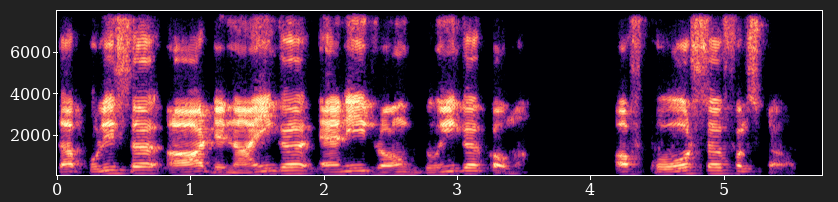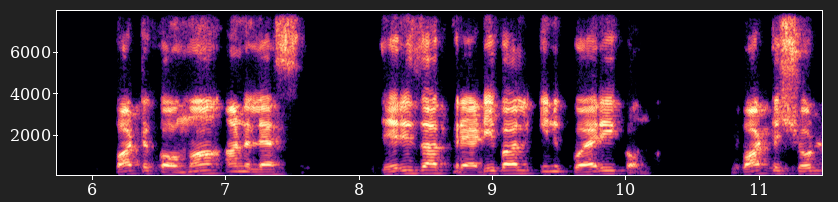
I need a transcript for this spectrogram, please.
The police are denying any wrongdoing, comma. Of course, full stop. But, comma, unless there is a credible inquiry, comma. What should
